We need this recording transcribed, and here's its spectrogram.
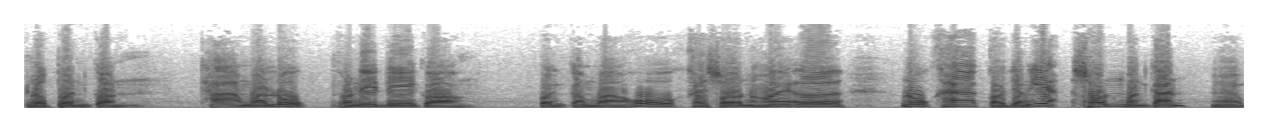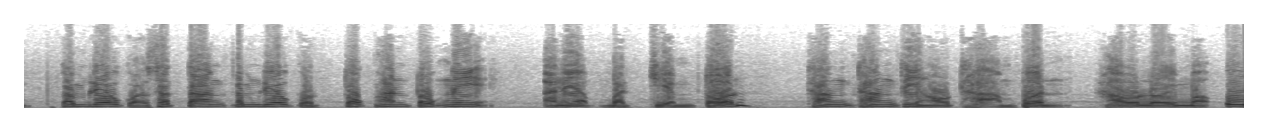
เหลือเปิ้นก่อน ถามว่าลูกคนนี้ดีก็เปิ้นกำว่าโอ้ใครสนห้อยเออ ลูกข้าก็อย่างเงี้ยสนเหมือนกันเอ่อกำเดียวก็สตางค์กำเดียวก็ตกหันตกนี่ อันเนี้ยบัดเจียมตนทั้งทั้งที่เฮาถามเปิ้นเฮาเลยมาอู้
